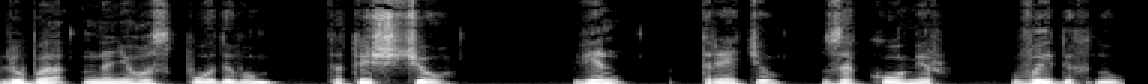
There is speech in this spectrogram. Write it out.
Люба на нього з подивом. Та ти що? Він третю за комір видихнув,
